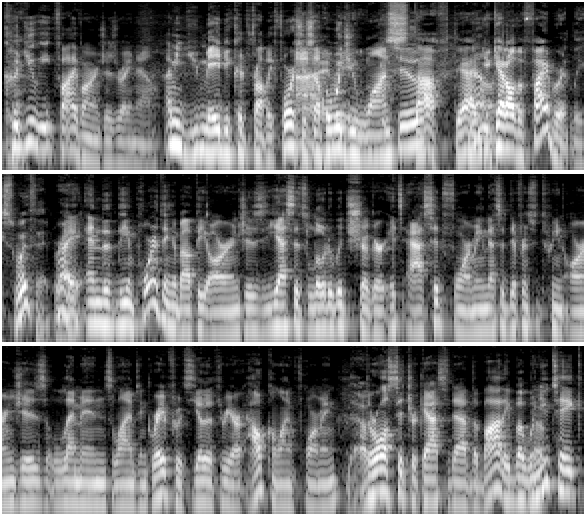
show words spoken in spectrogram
Could you eat five oranges right now? I mean, you maybe could probably force yourself, I but would you want to? Stuffed, yeah. No. you get all the fiber at least with it, Right. right? And the, the important thing about the orange is yes, it's loaded with sugar. It's acid forming. That's the difference between oranges, lemons, limes, and grapefruits. The other three are alkaline forming. Yep. They're all citric acid out of the body. But when you take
